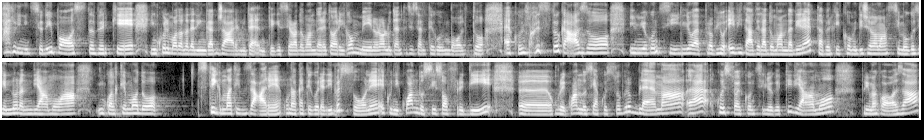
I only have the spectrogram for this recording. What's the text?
All'inizio dei post, perché in quel modo andate ad ingaggiare l'utente, che sia una domanda retorica o meno, no? L'utente si sente coinvolto. Ecco, in questo caso il mio consiglio è proprio evitate la domanda diretta, perché come diceva Massimo, così non andiamo a in qualche modo stigmatizzare una categoria di persone e quindi quando si soffre di eh, oppure quando si ha questo problema eh, questo è il consiglio che ti diamo prima cosa.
